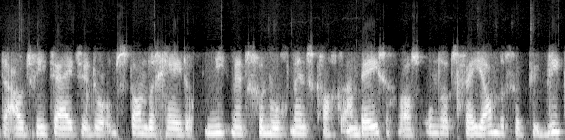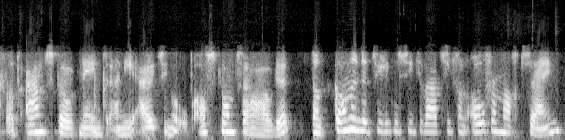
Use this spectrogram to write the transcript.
de autoriteiten door omstandigheden niet met genoeg menskracht aanwezig was om dat vijandige publiek wat aanstoot neemt aan die uitingen op afstand te houden, dan kan er natuurlijk een situatie van overmacht zijn.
